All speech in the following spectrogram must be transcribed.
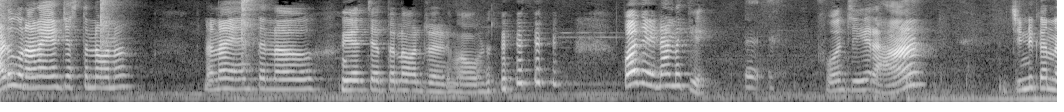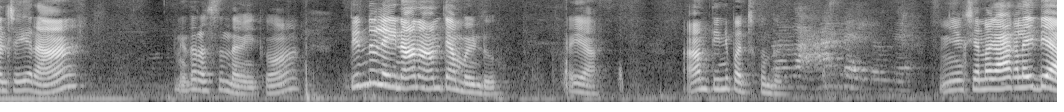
అడుగు నాన్న ఏం చేస్తున్నావు అన్న? నాన్న ఏం తిన్నావు? ఏం చేస్తున్నావు అంటాడు మా వాడు. ఫోన్ చేయి నాన్నకి. ఫోన్ చేయరా? చిన్ని కన్నలు చేయరా? నిద్ర వస్తుందా మీకు? తిందులే నాన్న ఆమె తెంబైండు అయ్యా ఆమె తిని పచ్చుకుందు నీకు చిన్నగా ఆకలి అయిద్యా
